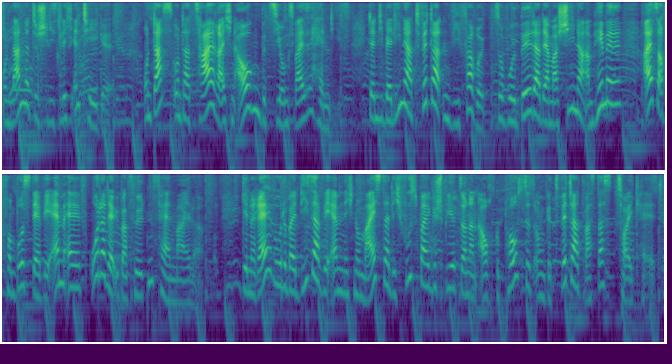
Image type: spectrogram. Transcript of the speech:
und landete schließlich in Tegel. Und das unter zahlreichen Augen bzw. Handys. Denn die Berliner twitterten wie verrückt, sowohl Bilder der Maschine am Himmel als auch vom Bus der WM11 oder der überfüllten Fanmeile. Generell wurde bei dieser WM nicht nur meisterlich Fußball gespielt, sondern auch gepostet und getwittert, was das Zeug hält.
